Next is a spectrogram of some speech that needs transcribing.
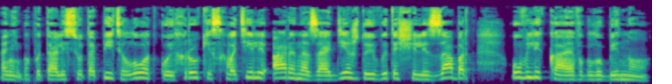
Они попытались утопить лодку, их руки схватили Арена за одежду и вытащили за борт, увлекая в глубину.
